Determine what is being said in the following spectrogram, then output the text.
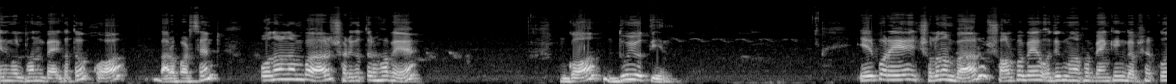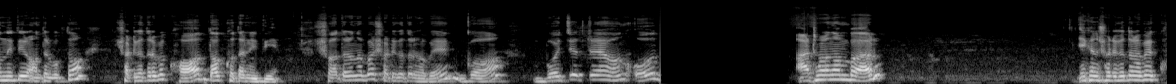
ঋণ মূলধন ব্যয় কত? ক, বারো পার্সেন্ট পনেরো নম্বর, সঠিক উত্তর হবে গ, দুই ও তিন। এরপরে ষোলো নম্বর, স্বল্প ব্যয়, অধিক মুনাফা ব্যাংকিং ব্যবসার কোন নীতির অন্তর্ভুক্ত? সঠিক উত্তর হবে খ দক্ষতা নীতি। সতেরো নম্বর সঠিক উত্তর হবে গ, বৈচিত্র্যায়ন ও আঠারো নম্বর, এখানে সঠিক উত্তর হবে খ,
